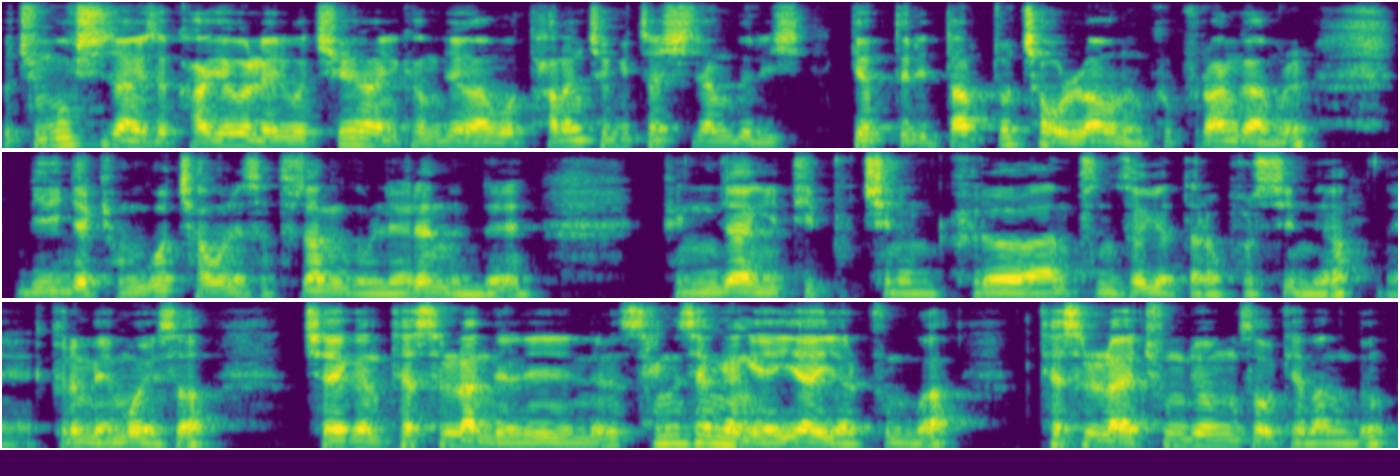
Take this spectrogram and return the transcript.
또 중국 시장에서 가격을 내리고 치열하게 경쟁하고 다른 전기차 시장들이 기업들이 따 쫓아 올라오는 그 불안감을 미리 이제 경고 차원에서 투자금을 내렸는데 굉장히 뒷북치는 그러한 분석이었다고 볼 수 있네요. 네, 그런 메모에서 최근 테슬라 내리는 생성형 AI 열풍과 테슬라의 충전소 개방 등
